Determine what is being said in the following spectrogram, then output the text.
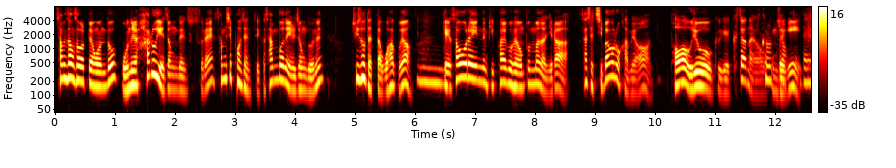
삼성서울병원도 오늘 하루 예정된 수술의 30% 그러니까 3분의 1 정도는 취소됐다고 하고요. 음. 이렇게 서울에 있는 Big Five 병원뿐만 아니라 사실 지방으로 가면 더 의료 그게 크잖아요. 그렇죠. 공백이. 네.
